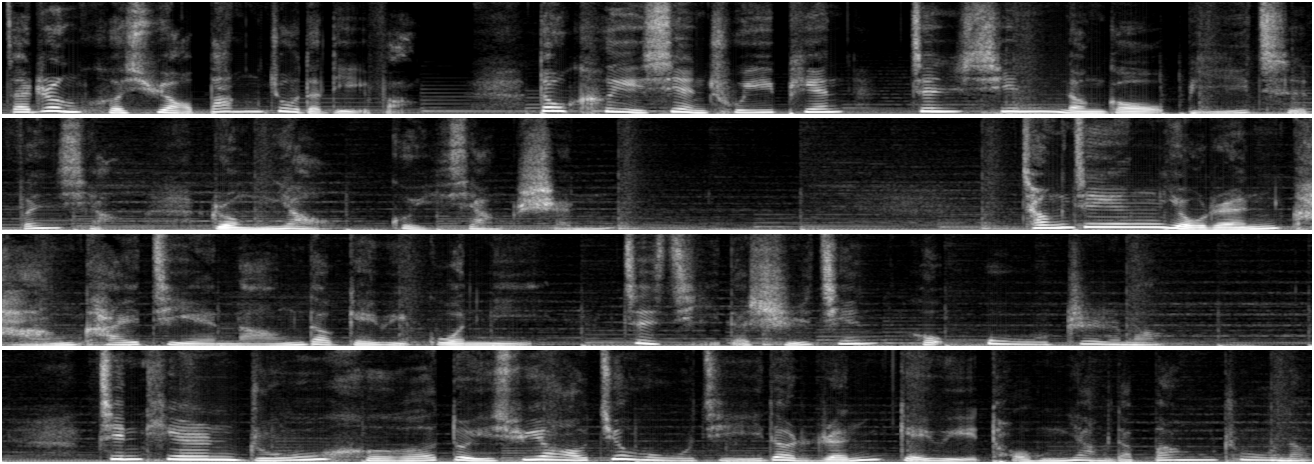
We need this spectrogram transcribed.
在任何需要帮助的地方，都可以献出一篇真心，能够彼此分享，荣耀归向神。曾经有人慷慨解囊的给予过你。自己的时间和物质吗？今天如何对需要救急的人给予同样的帮助呢？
